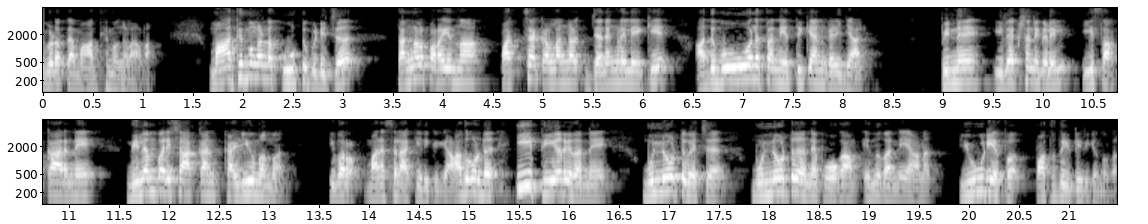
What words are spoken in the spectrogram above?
ഇവിടുത്തെ മാധ്യമങ്ങളാണ്. മാധ്യമങ്ങളുടെ കൂട്ടുപിടിച്ച് തങ്ങൾ പറയുന്ന പച്ചക്കള്ളങ്ങൾ ജനങ്ങളിലേക്ക് അതുപോലെ തന്നെ എത്തിക്കാൻ കഴിഞ്ഞാൽ പിന്നെ ഇലക്ഷനുകളിൽ ഈ സർക്കാരിനെ നിലംപരിശാക്കാൻ കഴിയുമെന്ന് ഇവർ മനസ്സിലാക്കിയിരിക്കുകയാണ്. അതുകൊണ്ട് ഈ തിയറി തന്നെ മുന്നോട്ട് വെച്ച് മുന്നോട്ട് തന്നെ പോകാം എന്ന് തന്നെയാണ് യു ഡി എഫ് പദ്ധതിയിട്ടിരിക്കുന്നത്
